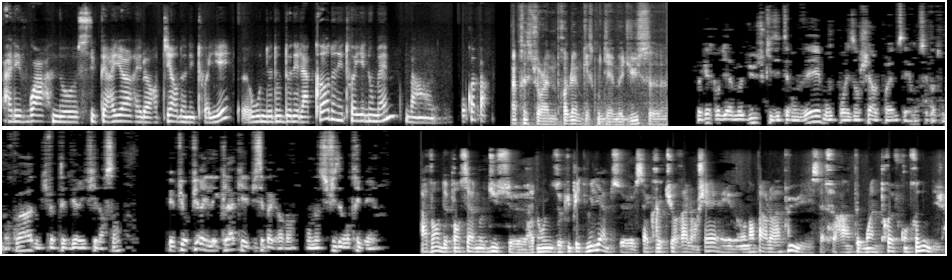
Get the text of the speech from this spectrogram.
aller voir nos supérieurs et leur dire de nettoyer, euh, ou de nous donner l'accord de nettoyer nous-mêmes, ben pourquoi pas? Après c'est toujours le même problème, qu'est-ce qu'on dit à Medius euh, Donc, Qu'est-ce qu'on dit à Modus qu'ils étaient enlevés? Bon, pour les enchères, le problème c'est on sait pas trop pourquoi, donc il va peut-être vérifier leur sang. Et puis au pire, il les claque et puis c'est pas grave. hein. On a suffisamment tribé. hein. Avant de penser à Modus, euh, allons nous occuper de Williams. Euh, Ça clôturera l'enchère et on n'en parlera plus et ça fera un peu moins de preuves contre nous déjà.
